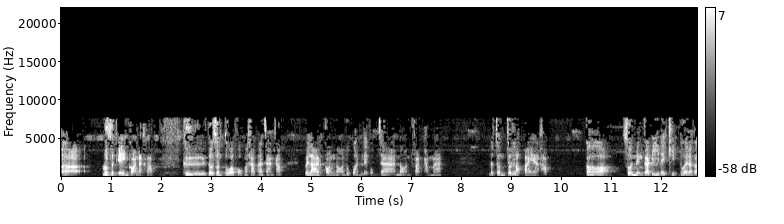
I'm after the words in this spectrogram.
เอ รู้สึกเองก่อนนะครับ คือโดยส่วนตัวผมนะครับอาจารย์ครับ เวลาก่อนนอนทุกวันเลย ผมจะนอนฟังธรรมะแล้วจนจนหลับไปอะครับ ก็ส่วนหนึ่งก็ดีได้คิดด้วย แล้วก็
